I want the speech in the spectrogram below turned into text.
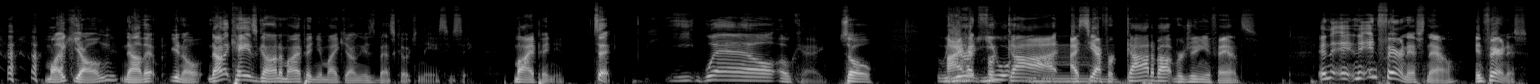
Mike Young. Now that you know, now that Kay is gone, in my opinion, Mike Young is the best coach in the ACC. My opinion. That's it. Well, okay. So I You're- had you- forgot. I see. I Mm. forgot about Virginia fans. And in, in fairness, now, in fairness,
